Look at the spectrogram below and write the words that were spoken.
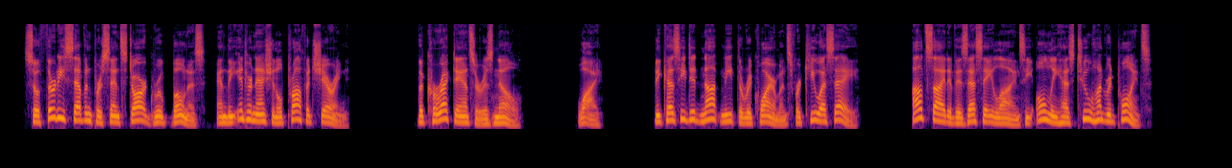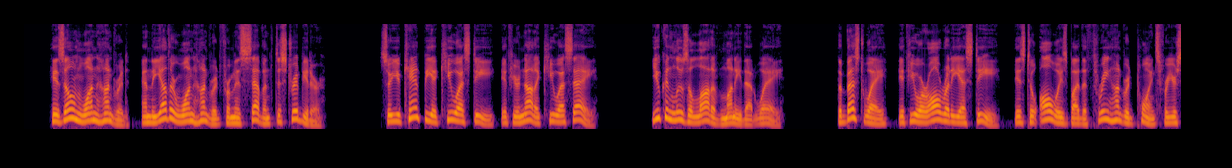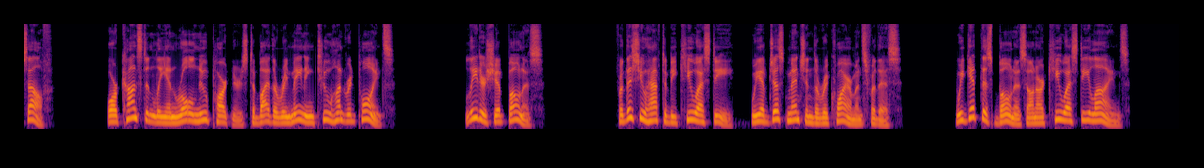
So 37% star group bonus and the international profit sharing. The correct answer is no. Why? Because he did not meet the requirements for QSA. Outside of his SA lines, he only has 200 points. His own 100, and the other 100 from his seventh distributor. So you can't be a QSD if you're not a QSA. You can lose a lot of money that way. The best way, if you are already SD, is to always buy the 300 points for yourself or constantly enroll new partners to buy the remaining 200 points. Leadership Bonus For this, you have to be QSD, we have just mentioned the requirements for this. We get this bonus on our QSD lines.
